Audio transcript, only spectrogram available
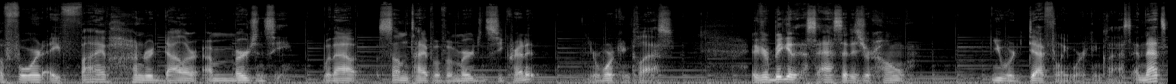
afford a $500 emergency without some type of emergency credit, you're working class. If your biggest asset is your home, you were definitely working class. And that's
